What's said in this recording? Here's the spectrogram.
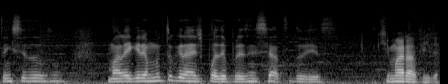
Tem sido uma alegria muito grande poder presenciar tudo isso. Que maravilha.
